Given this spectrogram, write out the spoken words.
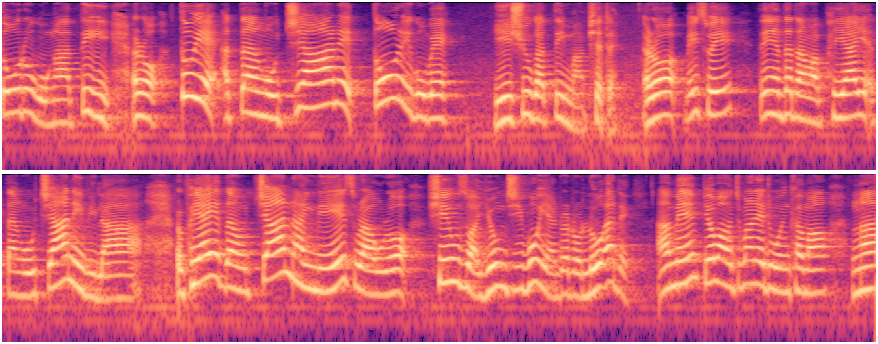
တိုးတို့ကိုငါသိ၏အဲ့တော့သူ့ရဲ့အတန်ကိုကြားတဲ့တိုးတွေကိုပဲယေရှုကသိမှာဖြစ်တယ်အဲ့တော့မိတ်ဆွေ သင်ရဲ့တက်တာမှာဖခင်ရဲ့အတန်ကိုကြားနေပြီလားဖခင်ရဲ့အတန်ကိုကြားနိုင်နေဆိုတာကိုတော့ရှေးဥစွာယုံကြည်ဖို့ရန်အတွက်တော့လိုအပ်တယ်အာမင်ပြောပါဦးကျမနဲ့တူဝင်ခံပါအောင်ငါ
